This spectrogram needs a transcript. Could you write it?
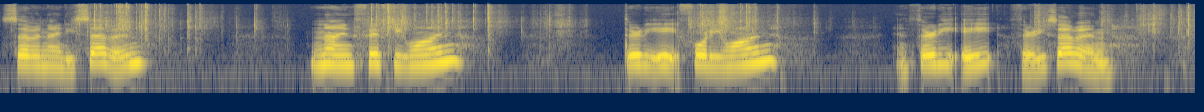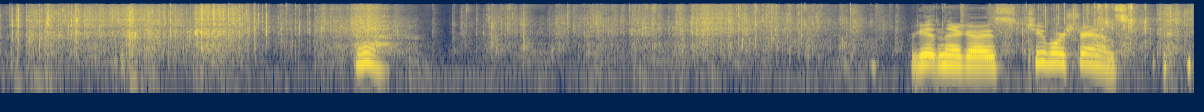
797, 951, 3841, and 3837. Yeah. We're getting there, guys. Two more strands.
